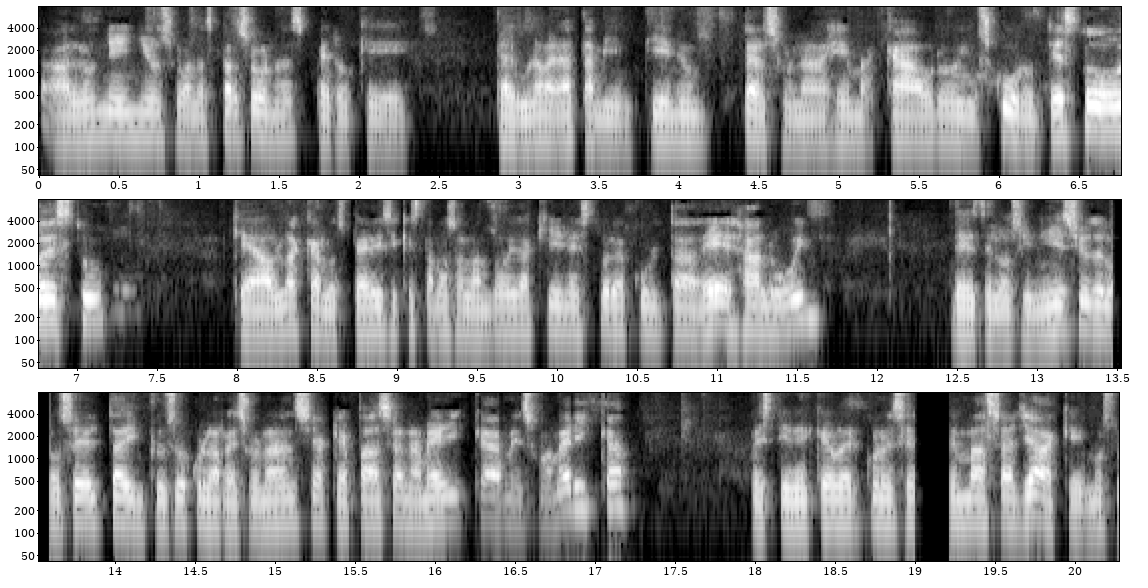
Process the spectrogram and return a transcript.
a los niños o a las personas, pero que de alguna manera también tiene un personaje macabro y oscuro. Entonces todo esto que habla Carlos Pérez y que estamos hablando hoy aquí en la historia oculta de Halloween, desde los inicios de los Celta, incluso con la resonancia que pasa en América, Mesoamérica, pues tiene que ver con ese más allá que hemos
